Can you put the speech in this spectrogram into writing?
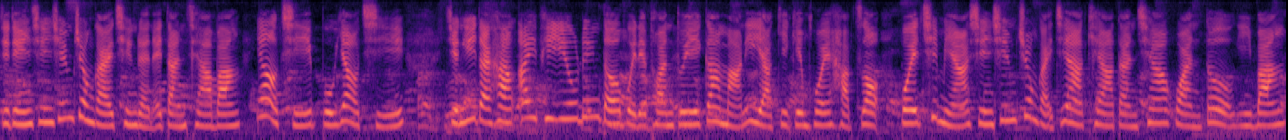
一辆身心障碍青年的单车梦，要骑不要骑。正义大学 IPU 领导培育团队甲玛利亚基金会合作，陪七名身心障碍者骑单车环岛圆梦。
